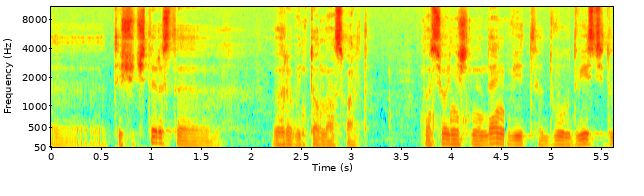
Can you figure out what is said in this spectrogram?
1400 гривень тонна асфальту, на сьогоднішній день від 2200 до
